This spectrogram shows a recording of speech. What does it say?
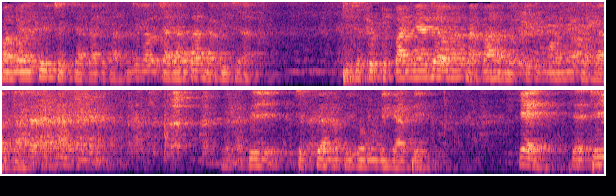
bahwa itu Yogyakarta. Tapi kalau Jakarta nggak bisa. Disebut depannya aja orang nggak paham kalau itu maunya Jakarta. Berarti Jogja lebih komunikatif. Oke, jadi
